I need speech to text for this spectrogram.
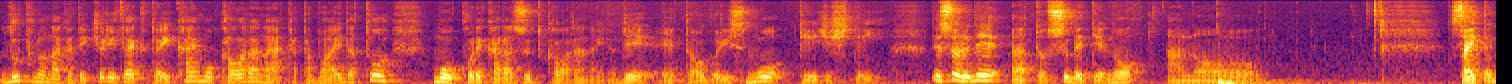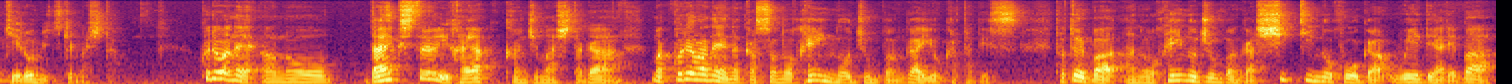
ループの中で距離ベクトル一回も変わらなかった場合だと、もうこれからずっと変わらないので、えっ、ー、と、アゴリスムを提示していい。で、それで、あと、すべての、あの、最短経路を見つけました。これはね、あの、ダイクストより早く感じましたが、まあ、これはね、なんかその変異の順番が良かったです。例えば、あの、変の順番が CT の方が上であれば、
